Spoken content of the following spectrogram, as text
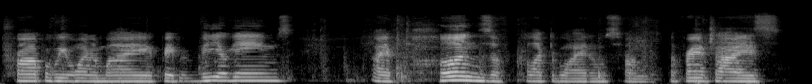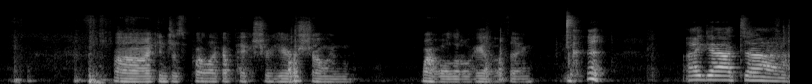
probably one of my favorite video games. I have tons of collectible items from the franchise. Uh, I can just put like a picture here showing my whole little Halo thing. I got uh,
